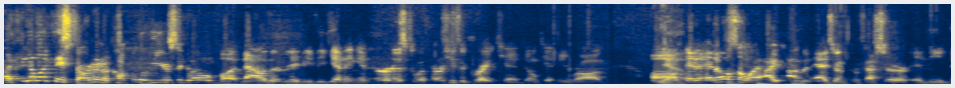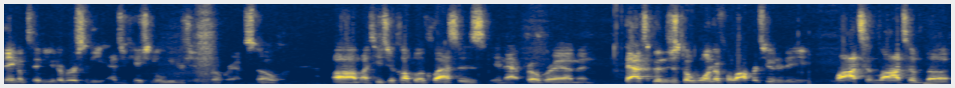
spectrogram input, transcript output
I feel like they started a couple of years ago, but now they're maybe beginning in earnest with her. She's a great kid. Don't get me wrong. Um, yeah. and, and also, I, am an adjunct professor in the Binghamton University Educational Leadership Program. So um, I teach a couple of classes in that program, and that's been just a wonderful opportunity. Lots and lots of the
